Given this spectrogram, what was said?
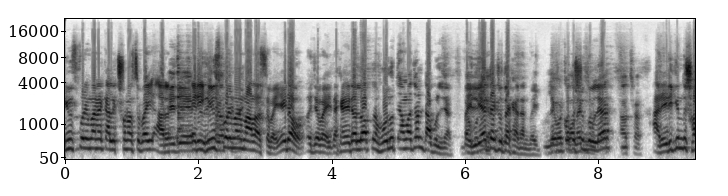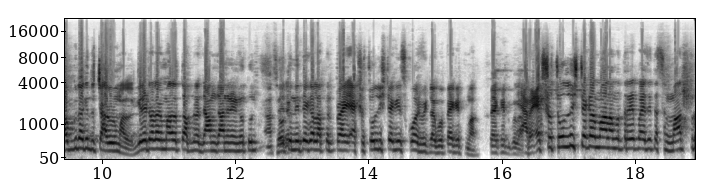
হিউজ পরিমাণের কালেকশন আছে ভাই আর এই এটি হিউজ পরিমাণের মাল আছে ভাই এটাও ওই যে ভাই দেখেন এটা হলো আপনার হলুদ অ্যামাজন ডাবল লেয়ার ভাই লেয়ারটা একটু দেখা দেন ভাই কত সুন্দর লেয়ার আচ্ছা। আর এটি কিন্তু সবগুলা কিন্তু চারুর মাল গ্রেট অর্ডার মাল তো আপনার দাম জানেন নতুন। আচ্ছা, নতুন নিতে গেলে আপনার প্রায় একশো চল্লিশ টাকা স্কোয়ার ফিট লাগবে প্যাকেট মাল। প্যাকেটগুলো। আর একশো চল্লিশ টাকার মাল আমাদের পাই দিতেছেন মাত্র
